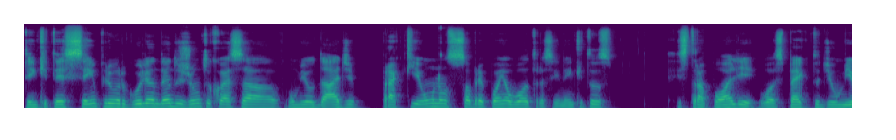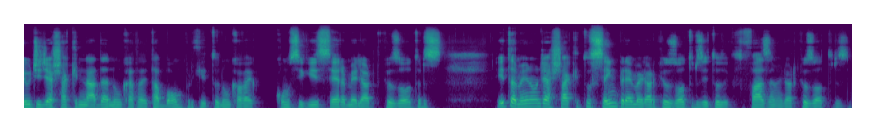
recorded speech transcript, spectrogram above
Tem que ter sempre o orgulho andando junto com essa humildade para que um não se sobreponha ao outro, assim, nem que tu extrapole o aspecto de humilde de achar que nada nunca vai tá bom, porque tu nunca vai conseguir ser melhor que os outros, e também não de achar que tu sempre é melhor que os outros e tudo que tu faz é melhor que os outros.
